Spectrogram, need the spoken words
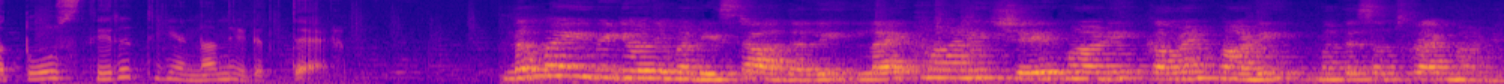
ಮತ್ತು ಸ್ಥಿರತೆಯನ್ನು ನೀಡುತ್ತೆ. ನಮ್ಮ ಈ ವಿಡಿಯೋ ನಿಮಗೆ ಇಷ್ಟ ಆದಲ್ಲಿ ಲೈಕ್ ಮಾಡಿ, ಶೇರ್ ಮಾಡಿ, ಕಮೆಂಟ್ ಮಾಡಿ ಮತ್ತೆ ಸಬ್ಸ್ಕ್ರೈಬ್ ಮಾಡಿ.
